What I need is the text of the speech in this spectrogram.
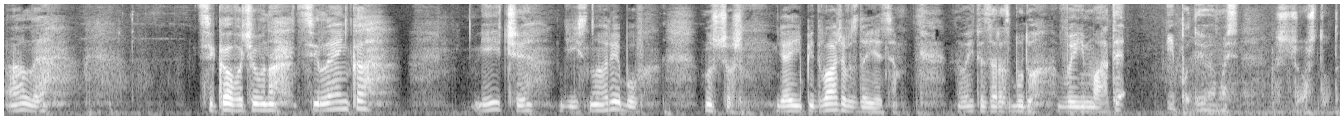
Але цікаво, чи вона ціленька і чи дійсно грибов. Ну що ж, я її підважив, здається. Давайте зараз буду виймати і подивимось, що ж тут.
